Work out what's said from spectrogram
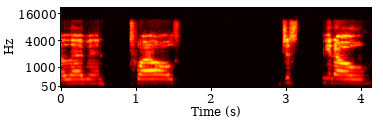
11, 12, just, you know,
